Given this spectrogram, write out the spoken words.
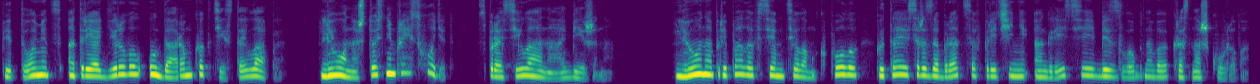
Питомец отреагировал ударом когтистой лапы. «Леона, что с ним происходит?» — спросила она обиженно. Леона припала всем телом к полу, пытаясь разобраться в причине агрессии беззлобного красношкурого.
